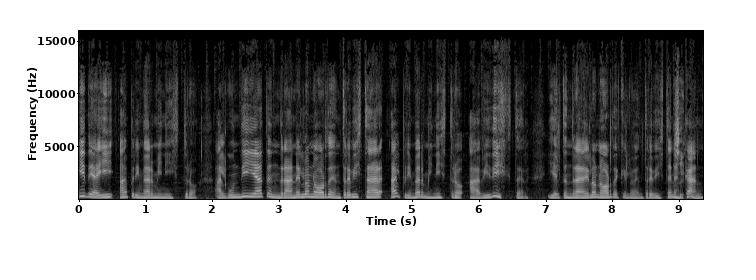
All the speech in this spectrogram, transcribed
y de ahí a primer ministro. Algún día tendrán el honor de entrevistar al primer ministro Avi Dichter y él tendrá el honor de que lo entrevisten en Cannes.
